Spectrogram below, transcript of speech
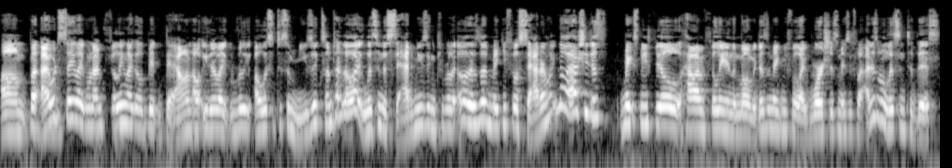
Um, but I would say like when I'm feeling like a bit down, I'll either like really I'll listen to some music. Sometimes I'll like listen to sad music and people are like, Oh, does that make you feel sadder? I'm like, No, it actually just makes me feel how I'm feeling in the moment. It doesn't make me feel like worse, it just makes me feel like I just want to listen to this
